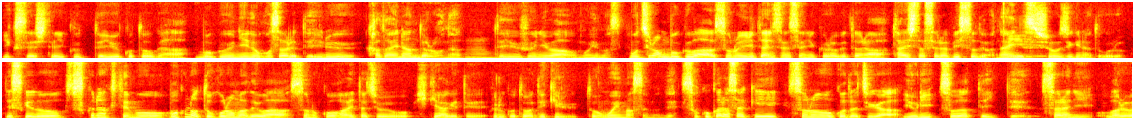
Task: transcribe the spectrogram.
育成していくっていうことが僕に残されている課題なんだろうなっていうふうには思います。もちろん僕はその入谷先生に比べたら大したセラピストではないんです正直なところ。ですけど少なくても僕のところまではその後輩たちを引き上げてくることはできると思いますのでそこから先その子たちがより育っていってさらに我々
